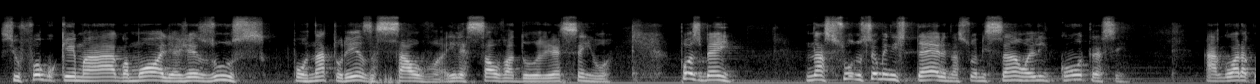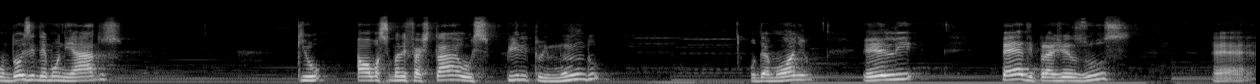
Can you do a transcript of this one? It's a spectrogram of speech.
se o fogo queima a água, molha, Jesus, por natureza, salva. Ele é Salvador, ele é Senhor. Pois bem, sua, no seu ministério, na sua missão, ele encontra-se agora com dois endemoniados que, ao se manifestar o espírito imundo, o demônio, ele pede para Jesus é,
